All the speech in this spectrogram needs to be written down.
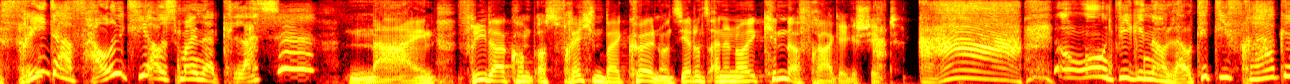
Frieda Faultier aus meiner Klasse? Nein, Frieda kommt aus Frechen bei Köln und sie hat uns eine neue Kinderfrage geschickt. Ah, und wie genau lautet die Frage?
